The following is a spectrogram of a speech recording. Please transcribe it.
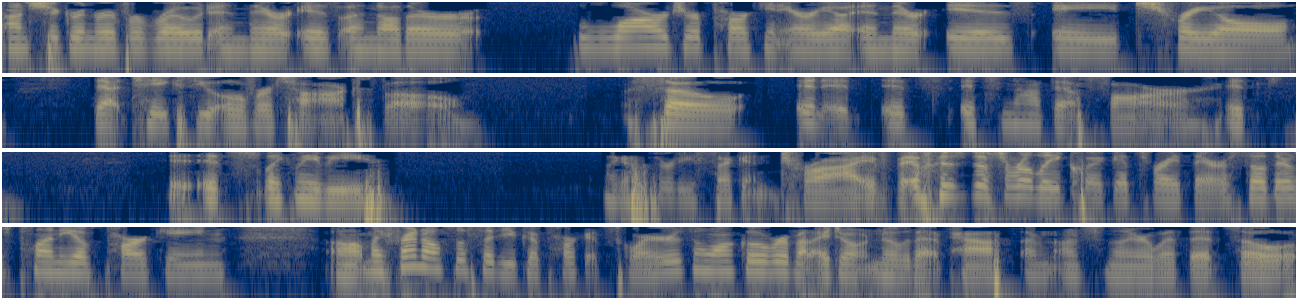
on Chagrin River Road, and there is another larger parking area, and there is a trail that takes you over to Oxbow. So and it it's it's not that far. It's it's like maybe like a 30 second drive. It was just really quick. It's right there. So there's plenty of parking. Uh, my friend also said you could park at Squires and walk over, but I don't know that path. I'm unfamiliar with it. So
